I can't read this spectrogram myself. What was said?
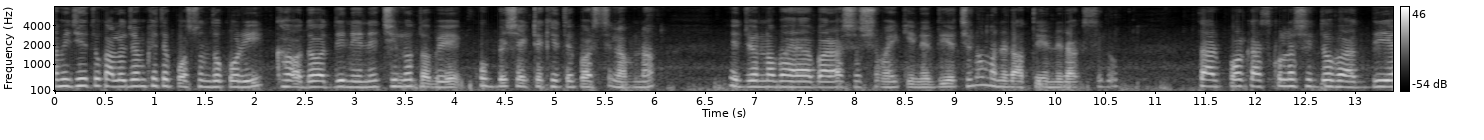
আমি যেহেতু কালো জাম খেতে পছন্দ করি খাওয়া দাওয়ার দিন এনেছিল, তবে খুব বেশি একটা খেতে পারছিলাম না। এর জন্য ভাইয়া আবার আসার সময় কিনে দিয়েছিল মানে রাতে এনে রাখছিল। তারপর কাঁচকলা সিদ্ধ ভাত দিয়ে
